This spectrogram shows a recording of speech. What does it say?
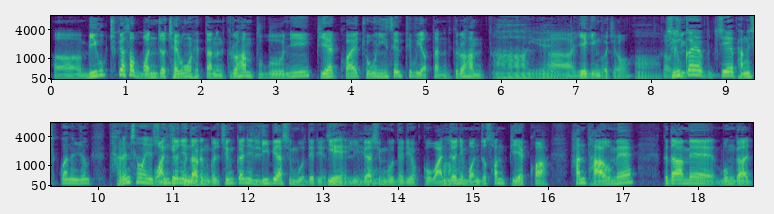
어, 미국 측에서 먼저 제공을 했다는 그러한 부분이 비핵화에 좋은 인센티브였다는 그러한 아, 예. 아, 얘기인 거죠. 어, 그러니까 지금까지의 방식과는 좀 다른 차원일 수 완전히 있겠군요. 다른 거죠. 지금까지 리비아식 모델이었어요. 예, 예. 리비아식 모델이었고 완전히 어. 먼저 선 비핵화 한 다음에 그 다음에 뭔가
